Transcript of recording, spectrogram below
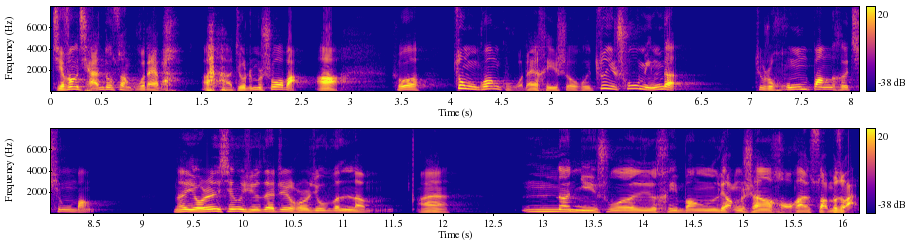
解放前都算古代吧，啊，就这么说吧，啊，说纵观古代黑社会最出名的，就是红帮和青帮。那有人兴许在这会儿就问了，哎，那你说黑帮梁山好汉算不算？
